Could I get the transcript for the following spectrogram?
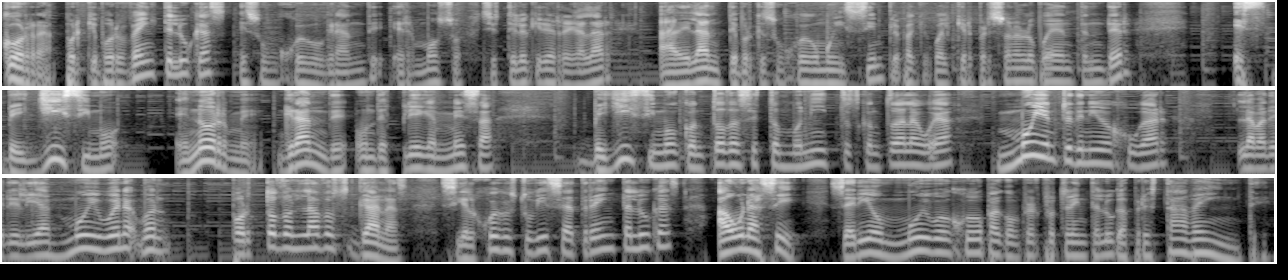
corra, porque por 20 lucas es un juego grande, hermoso. Si usted lo quiere regalar, adelante, porque es un juego muy simple para que cualquier persona lo pueda entender. Es bellísimo, enorme, grande, un despliegue en mesa bellísimo con todos estos monitos, con toda la weá, muy entretenido de jugar, la materialidad es muy buena, bueno, por todos lados ganas. Si el juego estuviese a 30 lucas, aún así sería un muy buen juego para comprar por 30 lucas, pero está a 20.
